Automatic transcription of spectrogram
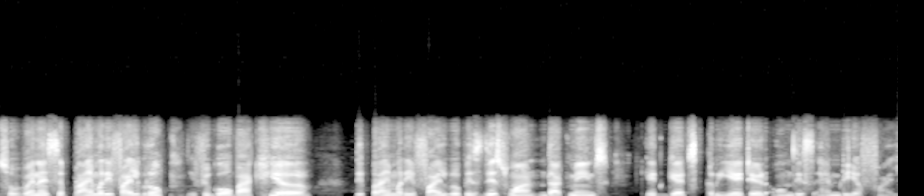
So when I say primary file group, if you go back here, the primary file group is this one. That means it gets created on this MDF file.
